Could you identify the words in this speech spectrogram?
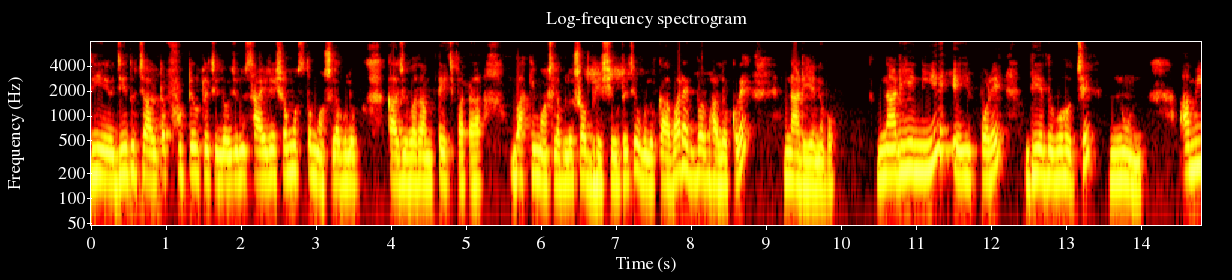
দিয়ে যেহেতু চালটা ফুটে উঠেছিল, ওই জন্য সাইডে সমস্ত মশলাগুলো, কাজু বাদাম, তেজপাতা, বাকি মশলাগুলো সব ভেসে উঠেছে, ওগুলোকে আবার একবার ভালো করে নাড়িয়ে নেব। নাড়িয়ে নিয়ে এই পরে দিয়ে দেবো হচ্ছে নুন। আমি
